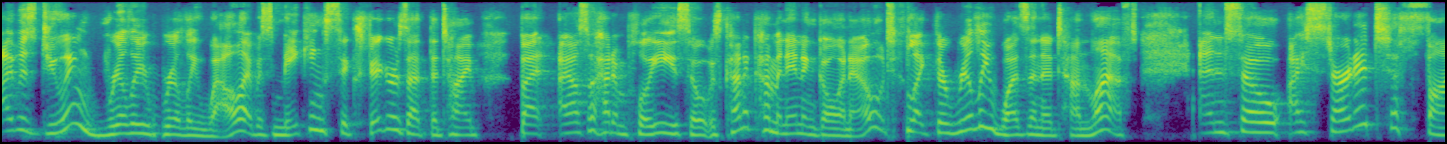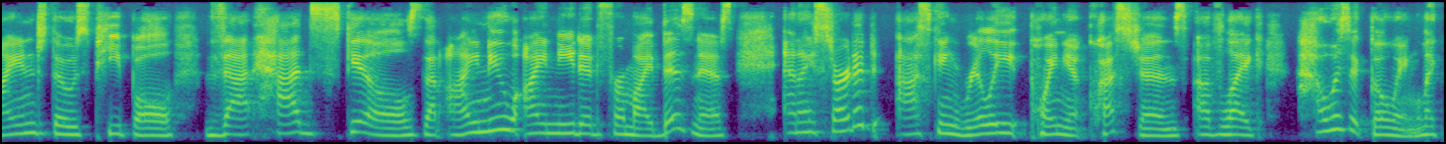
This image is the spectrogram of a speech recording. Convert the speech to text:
I was doing really really well. I was making six figures at the time, but I also had employees so it was kind of coming in and going out. Like there really wasn't a ton left. And so I started to find those people that had skills that I knew I needed for my business and I started asking really poignant questions of like how is it going? Like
